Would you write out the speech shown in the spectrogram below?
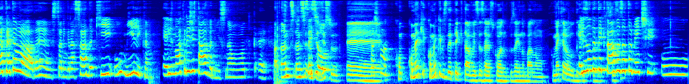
até tem uma, né, uma história engraçada que o Millikan, ele não acreditava nisso, né? Um, é, ah, antes antes, antes se disso, é, como, é que, como é que eles detectavam esses raios cósmicos aí no balão? Como é que era o Eles não detectavam exatamente o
